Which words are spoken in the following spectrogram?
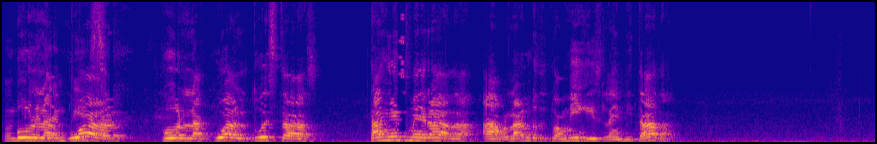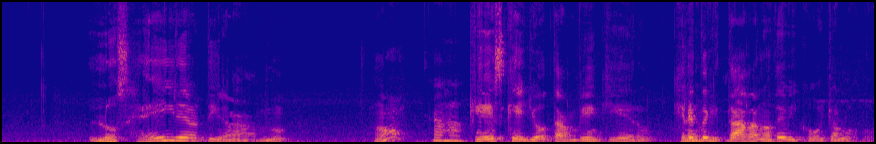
¿Con por la cual por la cual tú estás tan esmerada hablando de tu amiguis la invitada los haters dirán ¿no? Ajá. que es que yo también quiero que la invitada nos dé bicocho a los dos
